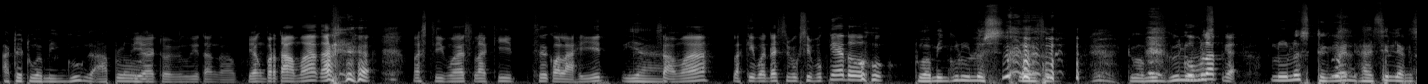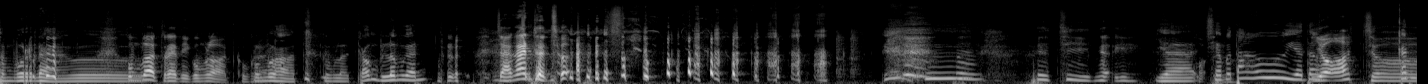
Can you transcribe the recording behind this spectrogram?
ada dua minggu nggak upload Iya dua minggu kita nggak. Yang pertama karena Mas Dimas lagi sekolahin iya sama lagi pada sibuk-sibuknya tuh. dua minggu lulus dua minggu lulus Kumlot nggak? lulus dengan hasil yang sempurna oh. Kumlot berarti kumlot. Kumlot. kumlot kumlot kamu belum kan Jangan docok. Heci nggak ki. ya Kok siapa belum? tahu ya tahu Ya ojo. Kan-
